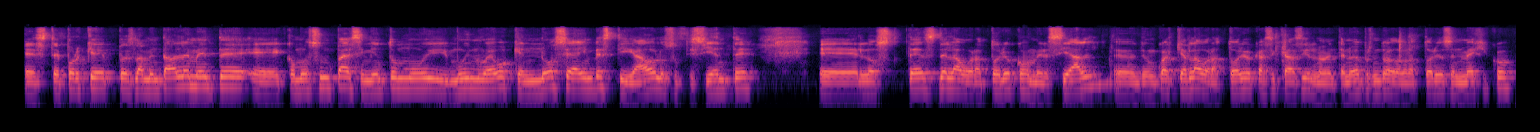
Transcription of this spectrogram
Este, porque pues lamentablemente como es un padecimiento muy, muy nuevo que no se ha investigado lo suficiente, eh, los test de laboratorio comercial, eh, de un cualquier laboratorio, casi casi el 99% de los laboratorios en México,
